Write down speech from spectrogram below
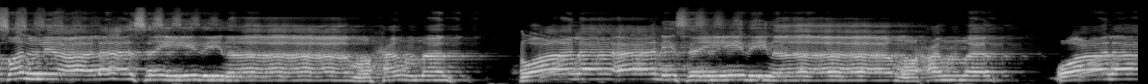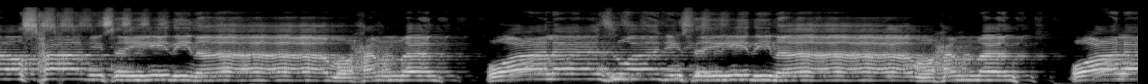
صل على سيدنا محمد وعلى آل سيدنا محمد وعلى أصحاب سيدنا محمد وعلى أزواج سيدنا محمد وعلى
